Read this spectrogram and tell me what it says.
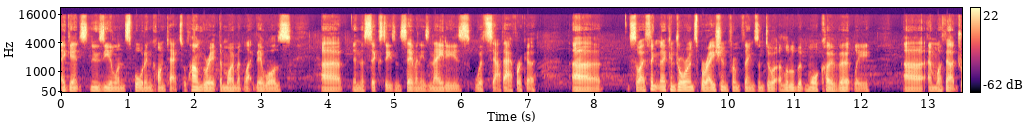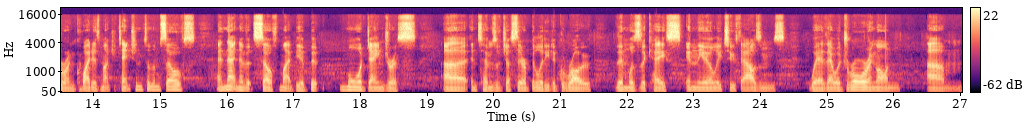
against New Zealand sporting contacts with Hungary at the moment, like there was uh, in the 60s and 70s and 80s with South Africa. Uh, so I think they can draw inspiration from things and do it a little bit more covertly uh, and without drawing quite as much attention to themselves. And that in of itself might be a bit more dangerous uh, in terms of just their ability to grow than was the case in the early 2000s, where they were drawing on, um,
